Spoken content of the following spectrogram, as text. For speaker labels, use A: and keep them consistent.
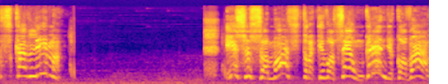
A: Oscar Lima! Isso só mostra que você é um grande covarde!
